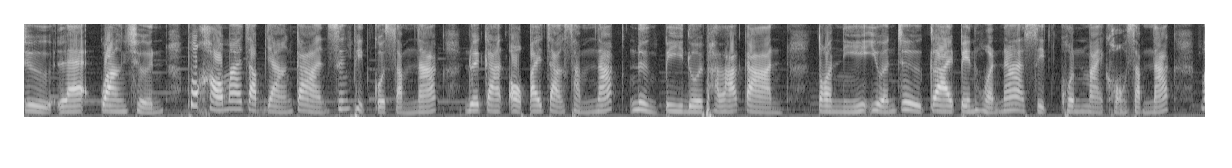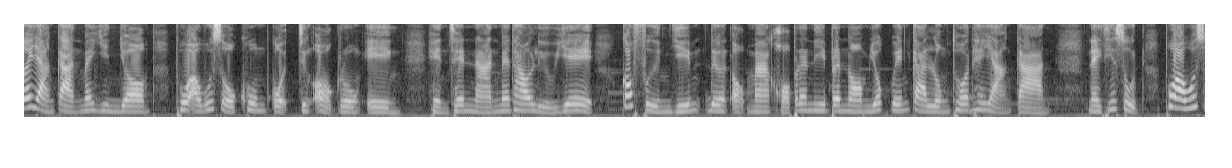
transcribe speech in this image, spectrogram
จือและกวางเฉิน พวกเขามาจับหยางการซึ่งผิดกฎสำนัก โดยการออกไปจากสำนัก 1 ปีโดยพละการตอนนี้หยวนจือกลายเป็นหัวหน้าสิทธิ์คนใหม่ของสำนัก เมื่อหยางการไม่ยินยอม ผู้อาวุโสคุมกฎจึงออกโรงเอง เห็นเช่นนั้นแม่เท่าหลิวเย่ก็ฝืนยิ้มเดินออกมาขอประนีประนอมยกเว้นการลงโทษให้หยางการ ในที่สุด ผู้อาวุโส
